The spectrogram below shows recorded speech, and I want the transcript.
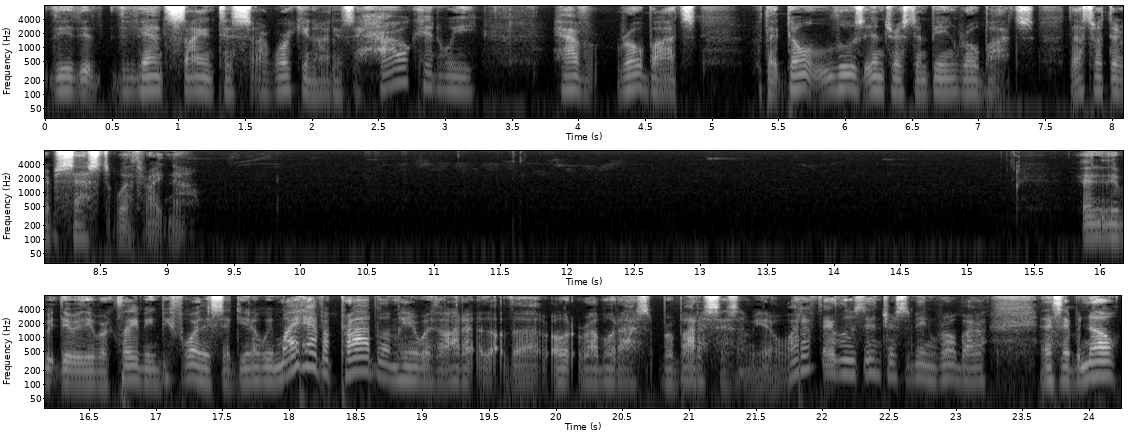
the, the advanced scientists are working on is how can we have robots that don't lose interest in being robots. That's what they're obsessed with right now. And they, they, they, were claiming before, they said, you know, we might have a problem here with auto, the roboticism. You know, what if they lose interest in being robot? And I said, but no,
